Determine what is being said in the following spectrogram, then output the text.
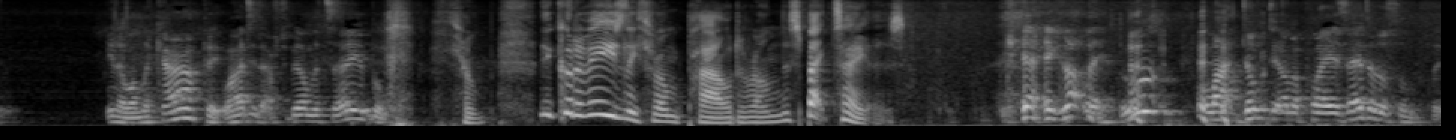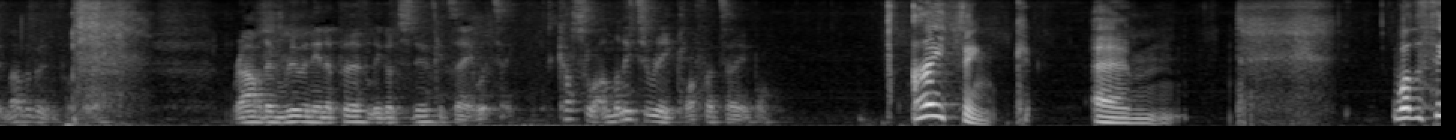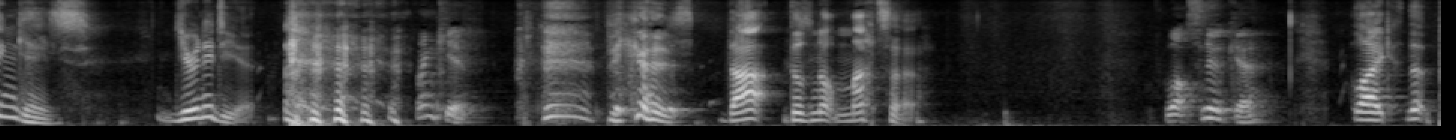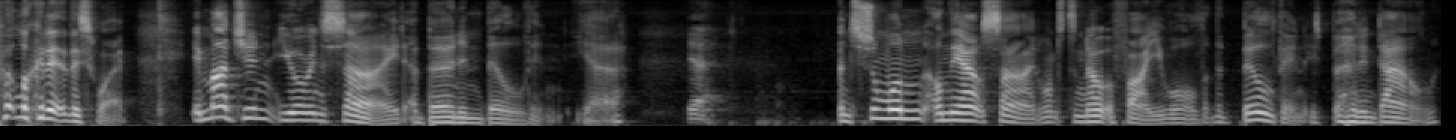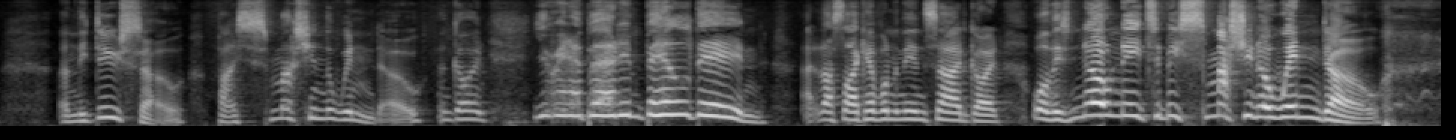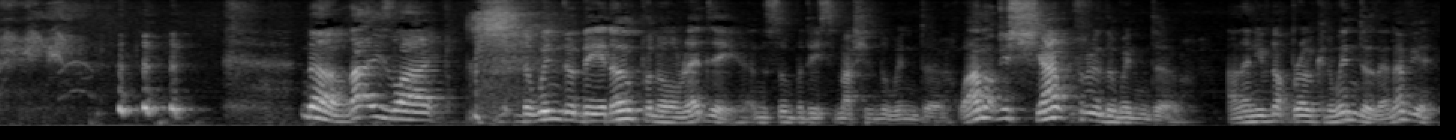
you know, on the carpet. Why did it have to be on the table? Thrown, they could have easily thrown powder on the spectators. Yeah, exactly. Ooh, or like dumped it on a player's head or something. That'd have been funny. Rather than ruining a perfectly good snooker table, it, it costs a lot of money to recloth a table. I think. Um, well, the thing is, you're an idiot Thank you. because that does not matter. What snooker? Like, the, put look at it this way: imagine you're inside a burning building, yeah, Yeah. and someone on the outside wants to notify you all that the building is burning down. And they do so by smashing the window and going, You're in a burning building! And that's like everyone on the inside going, Well, there's no need to be smashing a window. No, that is like the window being open already and somebody smashing the window. Why not just shout through the window? And then you've not broken a window then, have you?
